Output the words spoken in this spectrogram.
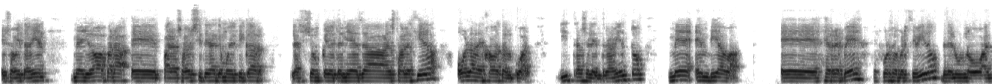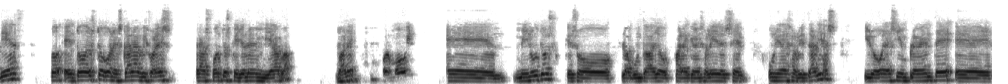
eso a mí también me ayudaba para, eh, para saber si tenía que modificar la sesión que yo tenía ya establecida o la dejaba tal cual. Y tras el entrenamiento me enviaba eh, RP, esfuerzo percibido, del 1 al 10, eh, todo esto con escalas visuales las fotos que yo le enviaba, ¿vale? Por móvil, minutos, que eso lo apuntaba yo para que me saliesen unidades arbitrarias, y luego ya simplemente eh,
